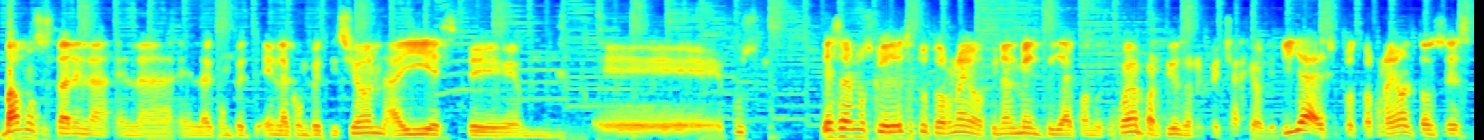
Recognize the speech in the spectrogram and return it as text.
Vamos a estar en la, en la, en la, compet- en la competición ahí, este, mm, eh, pues ya sabemos que es otro torneo, finalmente, ya cuando se juegan partidos de repechaje o liguilla, es otro torneo, entonces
